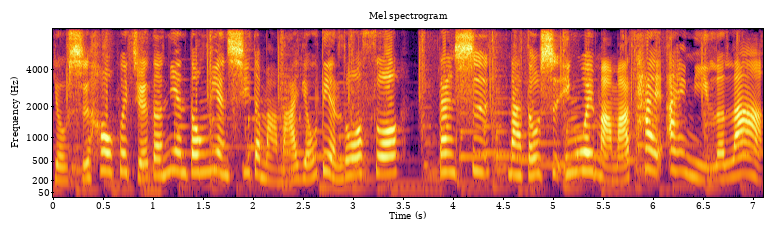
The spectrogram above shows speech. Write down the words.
有时候会觉得念东念西的妈妈有点啰嗦，但是那都是因为妈妈太爱你了啦。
